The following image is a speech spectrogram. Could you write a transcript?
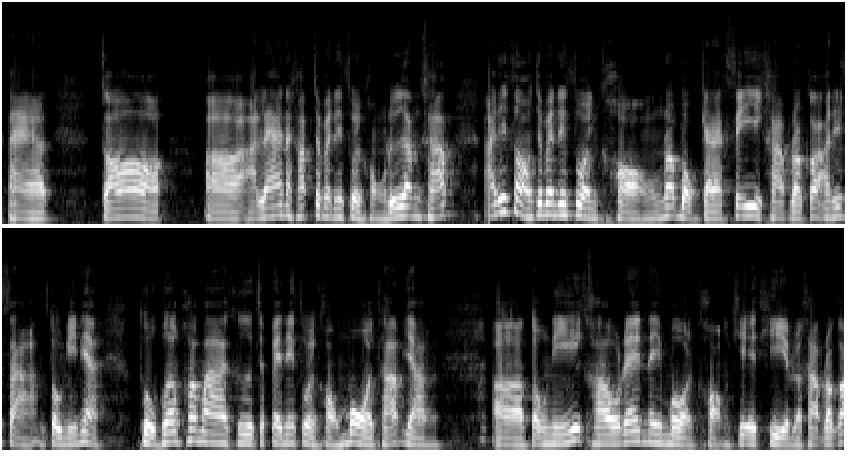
3.88 ก็ อันแรกนะครับจะเป็นในส่วนของเรื่องครับ อันที่ 2 จะเป็นในส่วนของระบบ Galaxy ครับ แล้วก็อันที่ 3 ตรงนี้เนี่ยถูกเพิ่มเข้ามาคือจะเป็นในส่วนของโหมดครับ อย่างตรงนี้เขาเล่นในโหมดของ Creative นะครับ แล้วก็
